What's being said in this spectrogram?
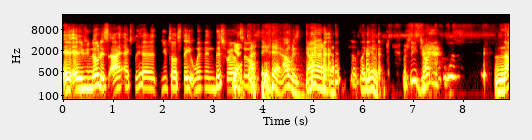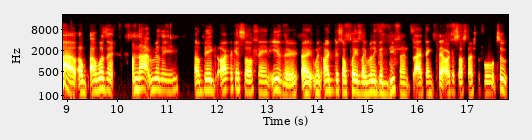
and, if you notice, I actually had Utah State winning this round yes, too. I see that. I was done. I was like, yo, was she drunk? nah, I, I wasn't. I'm not really a big Arkansas fan either. I, when Arkansas plays like really good defense, I think that Arkansas starts to fold too.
